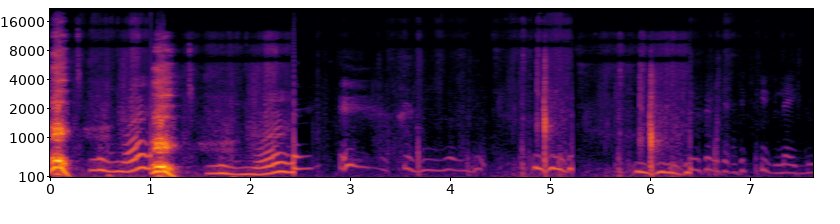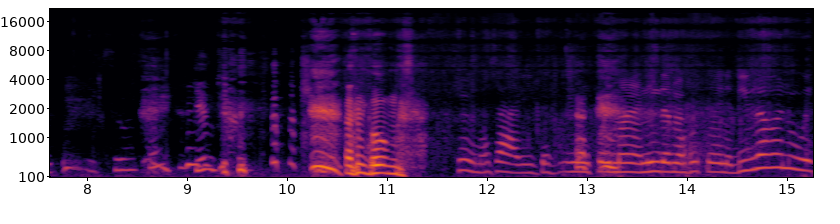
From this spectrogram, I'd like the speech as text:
કેમ છે? અને બહુ મજા મજા આવી ગઈ. કોઈ માણસ નીંદરમાં હોતું એને બીવરાવાનું હોય.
